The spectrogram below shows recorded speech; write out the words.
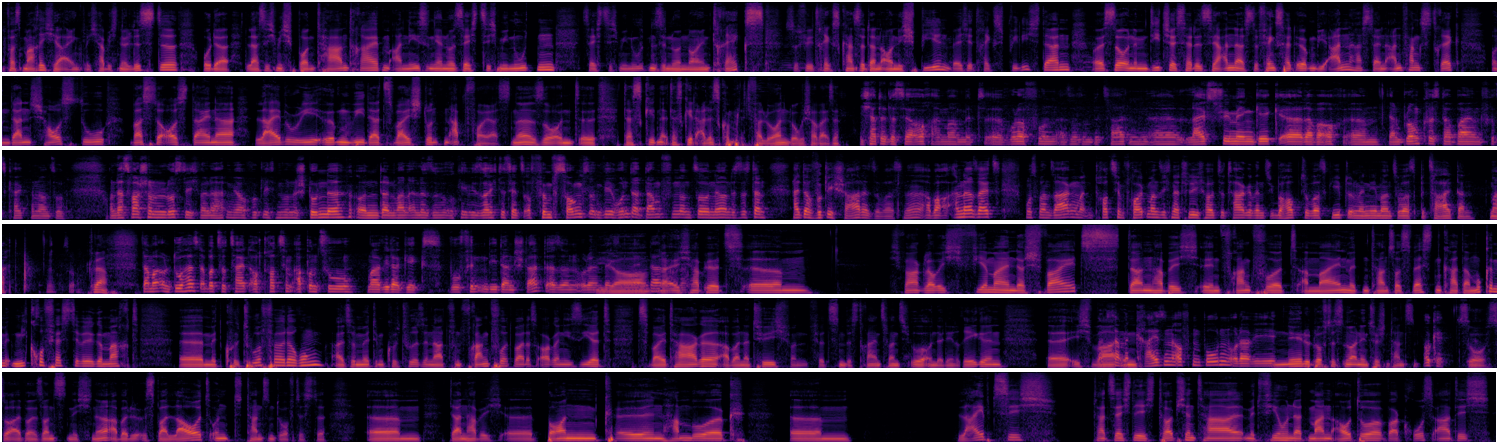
was mache ich hier eigentlich? Habe ich eine Liste oder lasse ich mich spontan treiben? Ah nee, sind ja nur 60 Minuten. 60 Minuten sind nur neun Tracks. So viel Tracks kannst du dann auch nicht spielen. Welche Tracks spiele ich dann? Weißt du, und im DJ-Set ist es ja anders. Du fängst halt irgendwie an, hast deinen Anfangstrack und dann schaust du, was du aus deiner Library irgendwie da zwei Stunden abfeuerst. Ne? So und äh, das geht, das geht alles komplett verloren, logischerweise. Ich hatte das ja auch einmal mit äh, Vodafone, also so einem bezahlten äh, Livestreaming-Gig. Äh, da war auch ähm, Jan Blomqvist dabei und Fritz Fritz Kalkbrenner und so. Und das war schon lustig, weil da hatten wir auch wirklich nur eine Stunde und dann waren alle so, okay, wie soll ich das jetzt auf fünf Songs irgendwie runterdampfen und so, ne? Und das ist dann halt auch wirklich schade, sowas, ne? Aber andererseits muss man sagen, man, trotzdem freut man sich natürlich heutzutage, wenn es überhaupt sowas gibt und wenn jemand sowas bezahlt dann macht. Ne? So. Klar. Sag mal, und du hast aber zurzeit auch trotzdem ab und zu mal wieder Gigs. Wo finden die dann statt? Also in, oder in welchen ja, Ländern? Ja, ich habe jetzt ähm ich war, glaube ich, viermal in der Schweiz. Dann habe ich in Frankfurt am Main mit dem Tanz aus Westen Katamucke Mikrofestival gemacht äh, mit Kulturförderung. Also mit dem Kultursenat von Frankfurt war das organisiert. Zwei Tage, aber natürlich von 14 bis 23 Uhr unter den Regeln. Äh, ich war Was da mit Kreisen auf dem Boden oder wie? Nee, du durftest nur an den Tischen tanzen. Okay. So, so, aber sonst nicht. Ne? Aber du, es war laut und tanzen durftest du. Ähm, dann habe ich äh, Bonn, Köln, Hamburg. Ähm, Leipzig, tatsächlich Täubchental mit 400 Mann Outdoor war großartig.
